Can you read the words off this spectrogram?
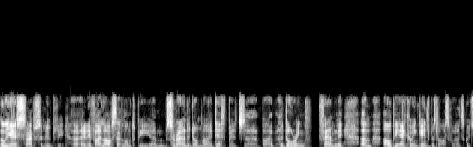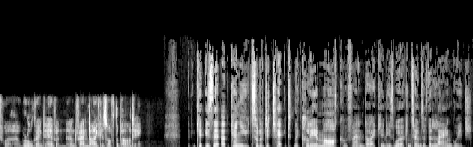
Oh yes, absolutely. Uh, and if I last that long to be um, surrounded on my deathbed uh, by adoring family, um, I'll be echoing Gainsborough's last words, which were uh, "We're all going to heaven," and Van Dyck is off the party. Is there? can you sort of detect the clear mark of Van Dyck in his work in terms of the language?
